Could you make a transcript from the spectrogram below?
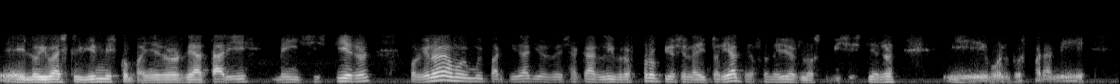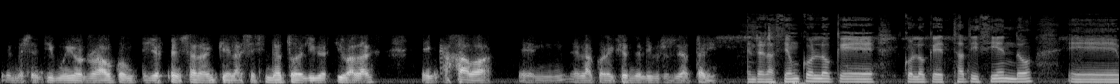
eh, lo iba a escribir mis compañeros de Atari, me insistieron, porque no éramos muy partidarios de sacar libros propios en la editorial, pero son ellos los que me insistieron y bueno, pues para mí eh, me sentí muy honrado con que ellos pensaran que el asesinato de Liberty Balance encajaba en, la colección de libros de Atari. En relación con lo que con lo que estás diciendo, eh,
